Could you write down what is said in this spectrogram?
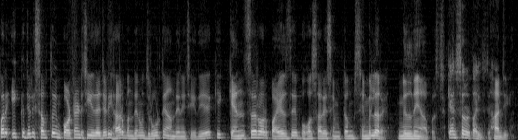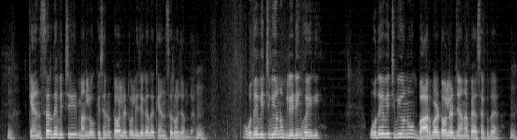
ਪਰ ਇੱਕ ਜਿਹੜੀ ਸਭ ਤੋਂ ਇੰਪੋਰਟੈਂਟ ਚੀਜ਼ ਹੈ ਜਿਹੜੀ ਹਰ ਬੰਦੇ ਨੂੰ ਜ਼ਰੂਰ ਧਿਆਨ ਦੇਣੀ ਚਾਹੀਦੀ ਹੈ ਕਿ ਕੈਂਸਰ ਔਰ ਪਾਇਲਸ ਦੇ ਬਹੁਤ ਸਾਰੇ ਸਿੰਪਟਮ ਸਿਮਿਲਰ ਹੈ ਮਿਲਦੇ ਆ ਆਪਸ ਚ। ਕੈਂਸਰ ਔਰ ਪਾਇਲਸ ਦੇ। ਹਾਂਜੀ। ਕੈਂਸਰ ਦੇ ਵਿੱਚ ਮੰਨ ਲਓ ਕਿਸੇ ਨੂੰ ਟਾਇਲਟ ਵਾਲੀ ਜਗ੍ਹਾ ਦਾ ਕੈਂਸਰ ਹੋ ਜਾਂਦਾ ਹੈ। ਉਹਦੇ ਵਿੱਚ ਵੀ ਉਹਨੂੰ ਬਲੀਡਿੰਗ ਹੋਏਗੀ। ਉਹਦੇ ਵਿੱਚ ਵੀ ਉਹਨੂੰ ਬਾਰ-ਬਾਰ ਟਾਇਲਟ ਜਾਣਾ ਪੈ ਸਕਦਾ ਹੂੰ।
